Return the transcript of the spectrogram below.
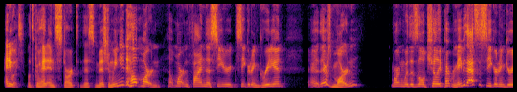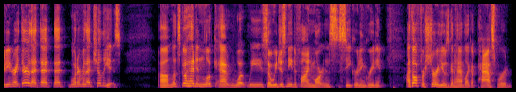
Anyways, let's go ahead and start this mission. We need to help Martin. Help Martin find the secret, secret ingredient. There's Martin. Martin with his little chili pepper. Maybe that's the secret ingredient right there. That that that whatever that chili is. Um, let's go ahead and look at what we. So we just need to find Martin's secret ingredient. I thought for sure he was gonna have like a password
